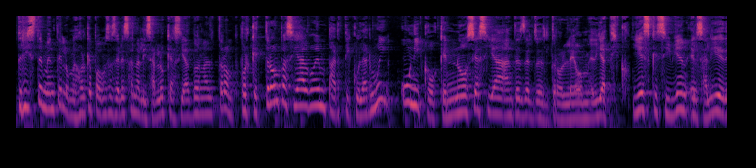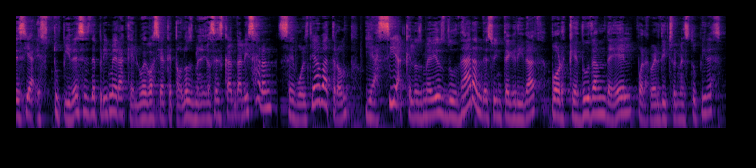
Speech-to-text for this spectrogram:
tristemente, lo mejor que podemos hacer es analizar lo que hacía Donald Trump, porque Trump hacía algo en particular muy único que no se hacía antes del, troleo mediático. Y es que si bien él salía y decía estupideces de primera que luego hacía que todos los medios se escandalizaran, se volteaba a Trump y hacía que los medios dudaran de su integridad porque dudan de él por haber dicho una estupidez.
